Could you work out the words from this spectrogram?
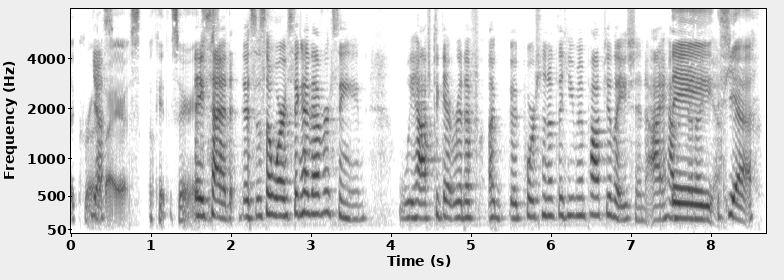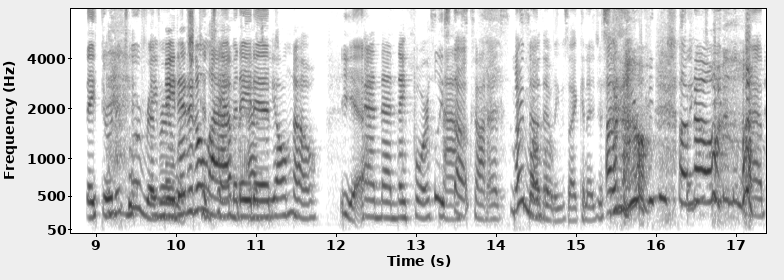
the coronavirus. Okay, that's very. They said, This is the worst thing I've ever seen. We have to get rid of a good portion of the human population. I have a good idea. yeah they threw it into a river. they made it in a lab, as contaminated. we all know. yeah, And then they forced Please masks stop. on us. my so mom that- believes that. Can I just? Oh, no. Oh, like, no. "It's in the lab.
